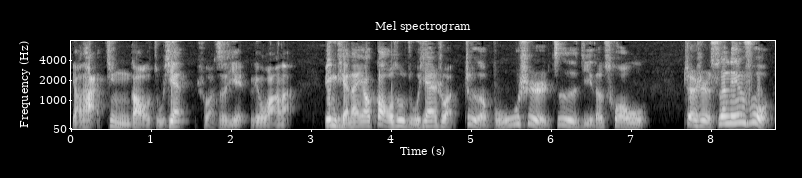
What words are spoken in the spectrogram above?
要他敬告祖先，说自己流亡了，并且呢要告诉祖先说这不是自己的错误，这是孙林父。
